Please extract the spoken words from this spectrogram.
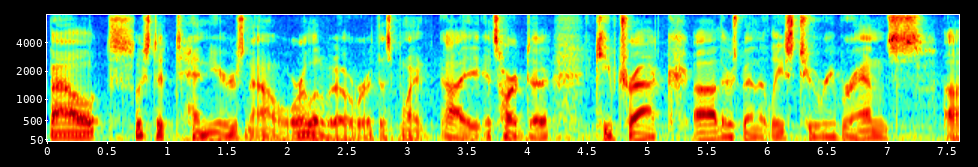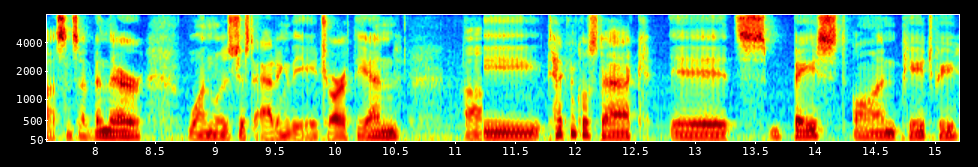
close to 10 years now, or a little bit over at this point. I, it's hard to keep track. Uh, there's been at least two rebrands uh, since I've been there. One was just adding the HR at the end. Uh, the technical stack, it's based on PHP.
